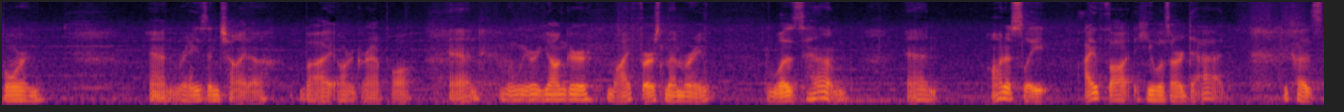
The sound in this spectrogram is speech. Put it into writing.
born and raised in China by our grandpa. And when we were younger my first memory was him and honestly I thought he was our dad because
